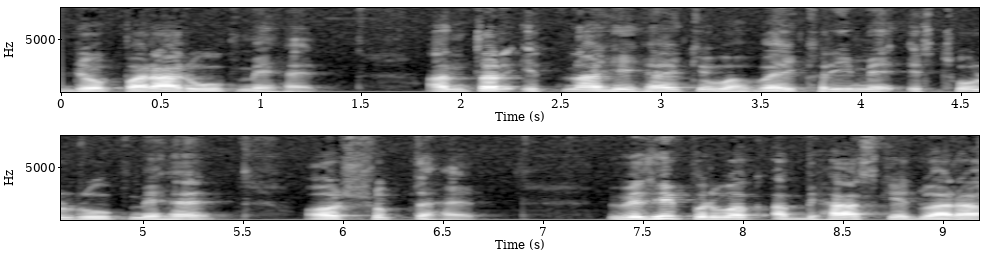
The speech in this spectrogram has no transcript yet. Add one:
जो परारूप में है। अंतर इतना ही है कि वह वैखरी में स्थूल रूप में है और सुप्त है। विधि पूर्वक अभ्यास के द्वारा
